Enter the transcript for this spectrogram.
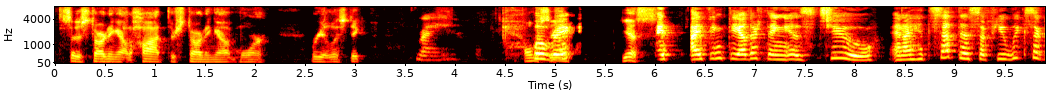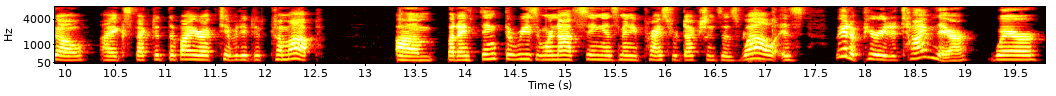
instead of starting out hot, they're starting out more realistic. Right. Home well, sale, Rick. Yes. I, I think the other thing is too, and I had said this a few weeks ago. I expected the buyer activity to come up, um, but I think the reason we're not seeing as many price reductions as well is we had a period of time there where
